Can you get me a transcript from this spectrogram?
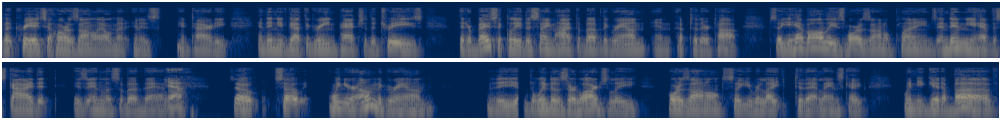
but creates a horizontal element in its entirety. And then you've got the green patch of the trees that are basically the same height above the ground and up to their top. So you have all these horizontal planes, and then you have the sky that is endless above that. Yeah. So so when you're on the ground, the the windows are largely horizontal, so you relate to that landscape. When you get above,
